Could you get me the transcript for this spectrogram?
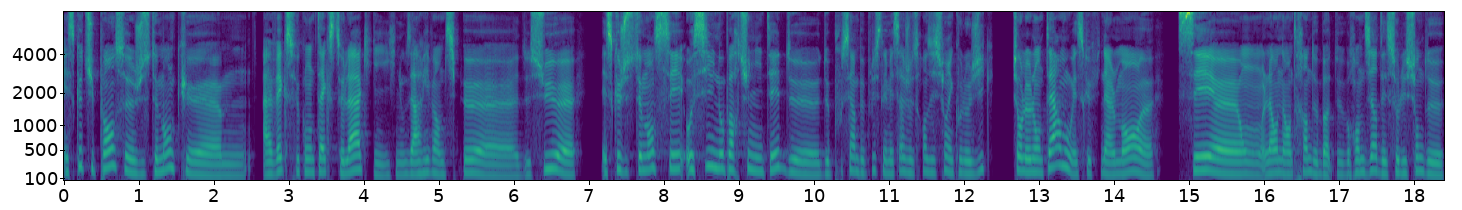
est-ce que tu penses justement que avec ce contexte-là qui, qui, nous arrive un petit peu dessus, est-ce que justement c'est aussi une opportunité de, pousser un peu plus les messages de transition écologique sur le long terme ou est-ce que finalement c'est là on est en train de, de brandir des solutions de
